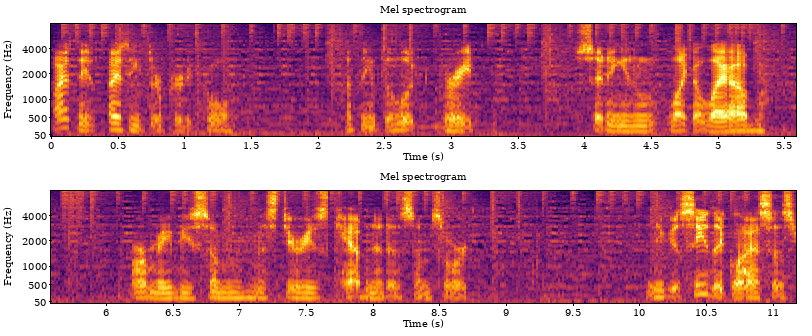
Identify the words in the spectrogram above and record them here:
I think I think they're pretty cool. I think they look great sitting in like a lab or maybe some mysterious cabinet of some sort. You can see the glass is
